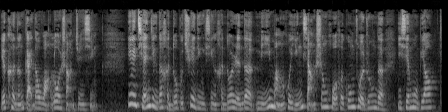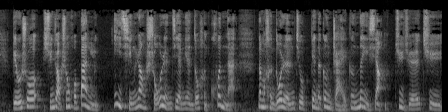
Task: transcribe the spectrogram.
也可能改到网络上进行。因为前景的很多不确定性，很多人的迷茫会影响生活和工作中的一些目标。比如说，寻找生活伴侣，疫情让熟人见面都很困难，那么很多人就变得更宅、更内向，拒绝去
